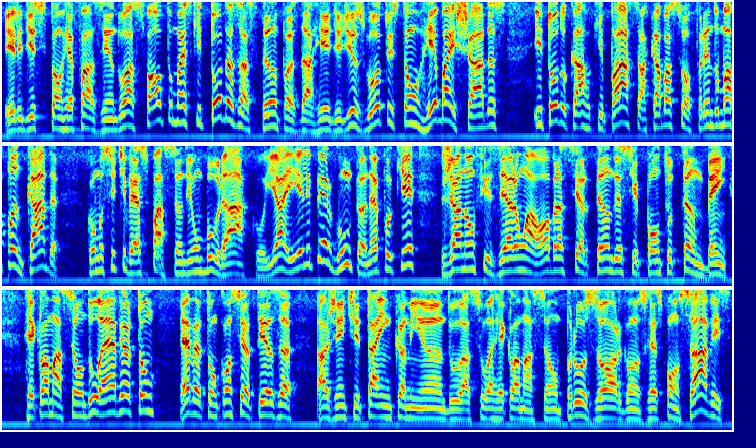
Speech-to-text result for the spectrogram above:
Ele disse que estão refazendo o asfalto, mas que todas as tampas da rede de esgoto estão rebaixadas e todo carro que passa acaba sofrendo uma pancada, como se estivesse passando em um buraco. E aí ele pergunta, né, por que já não fizeram a obra acertando esse ponto também? Reclamação do Everton. Everton, com certeza a gente está encaminhando a sua reclamação para os órgãos responsáveis,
